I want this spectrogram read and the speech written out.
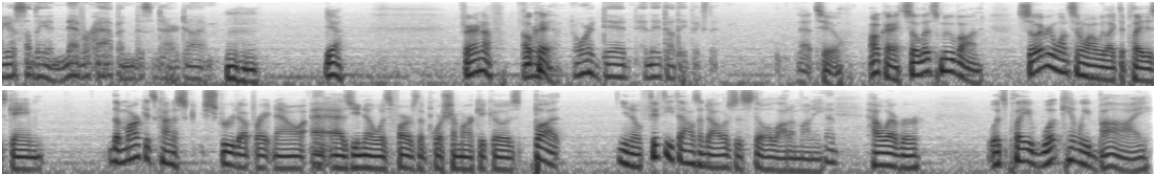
I guess, something that never happened this entire time. Mhm. Yeah. Fair enough. Or Okay. it- or it did, and they thought they fixed it. That too. Okay, so let's move on. So every once in a while, we like to play this game. The market's kind of sc screwed up right now, as you know, as far as the Porsche market goes. But you know, fifty thousand dollars is still a lot of money. Yep. However, let's play. What can we buy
